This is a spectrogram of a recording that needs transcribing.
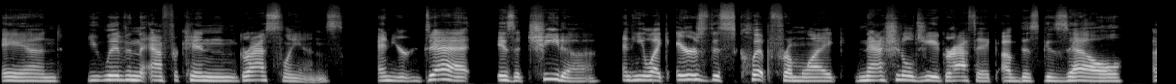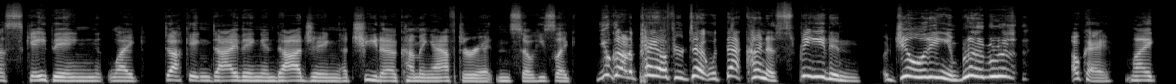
and you live in the African grasslands and your debt is a cheetah and he like airs this clip from like National Geographic of this gazelle escaping like ducking, diving, and dodging a cheetah coming after it. And so he's like, You got to pay off your debt with that kind of speed and agility and blah, blah. Okay, like,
